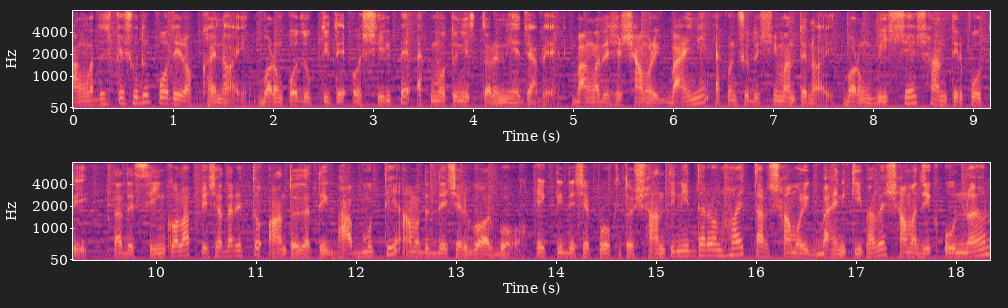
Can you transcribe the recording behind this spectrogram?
বাংলাদেশকে শুধু প্রতিরক্ষায় নয়, বরং প্রযুক্তিতে ও শিল্পে এক নতুন স্তরে নিয়ে যাবে। বাংলাদেশের সামরিক বাহিনী এখন শুধু সীমান্তে নয়, বরং বিশ্বে শান্তির প্রতীক। তাদের শৃঙ্খলা, পেশাদারিত্ব, আন্তর্জাতিক ভাবমূর্তি, আমাদের দেশের গর্ব। একটি দেশের প্রকৃত শান্তি নির্ধারণ হয়, তার সামরিক বাহিনী কীভাবে সামাজিক উন্নয়ন,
